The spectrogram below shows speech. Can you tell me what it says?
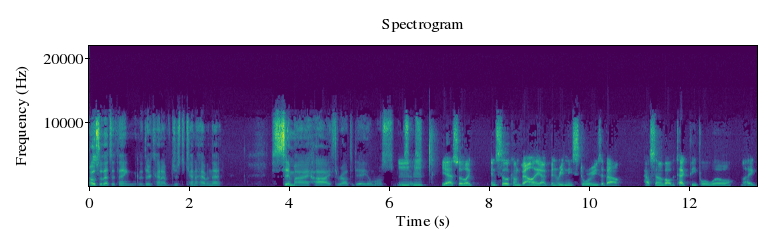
Oh, so that's a thing that they're kind of just kind of having that semi high throughout the day almost. Mm-hmm. Yeah, so like in Silicon Valley, I've been reading these stories about how some of all the tech people will like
